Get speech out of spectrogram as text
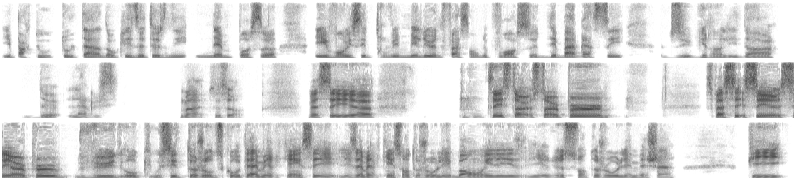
il est partout, tout le temps. Donc, les États-Unis n'aiment pas ça et vont essayer de trouver mille et une façons de pouvoir se débarrasser du grand leader de la Russie. Oui, c'est ça. Mais c'est. Euh, tu sais, c'est un, peu. C'est un peu vu aussi toujours du côté américain. C'est les Américains sont toujours les bons et les, les Russes sont toujours les méchants. Puis,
